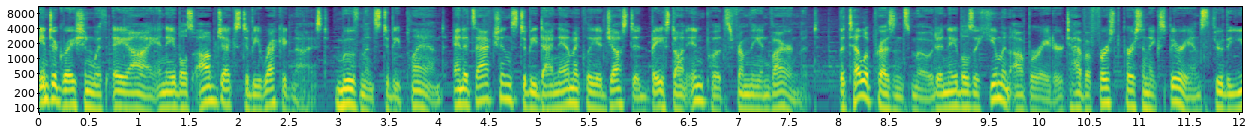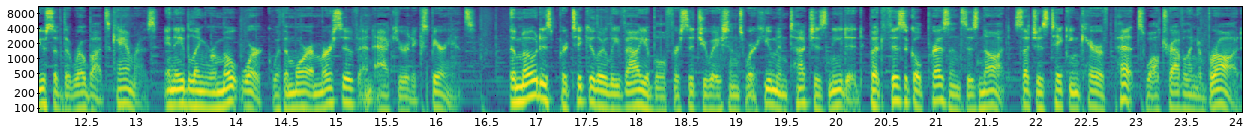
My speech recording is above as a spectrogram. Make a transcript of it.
Integration with AI enables objects to be recognized, movements to be planned, and its actions to be dynamically adjusted based on inputs from the environment. The telepresence mode enables a human operator to have a first-person experience through the use of the robot's cameras, enabling remote work with a more immersive and accurate experience. The mode is particularly valuable for situations where human touch is needed, but physical presence is not, such as taking care of pets while traveling abroad,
